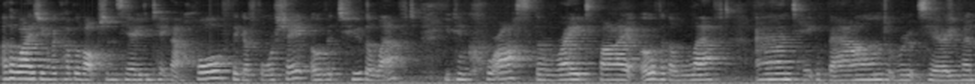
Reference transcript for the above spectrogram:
Otherwise, you have a couple of options here. You can take that whole figure four shape over to the left. You can cross the right thigh over the left and take bound roots here, even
